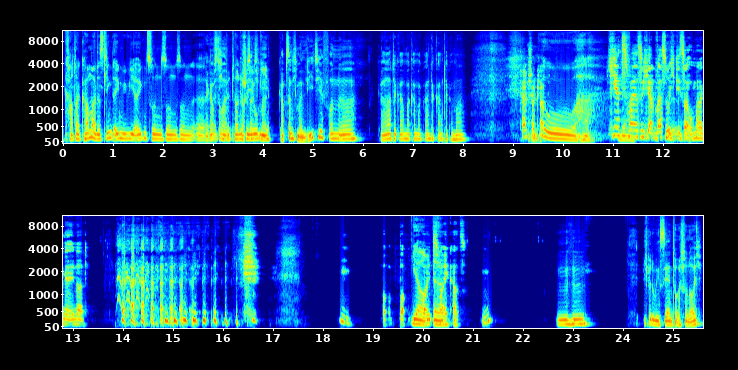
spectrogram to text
Katakama, das klingt irgendwie wie irgend so ein, so ein, so ein äh, Da gab's doch mal, gab's tibetanischer da nicht Yogi. mal, gab's da nicht mal ein Lied hier von äh, Katakama, Kama, Kata, Katakama? Culture Club. Oh, Jetzt ja. weiß ich, an was So- mich dieser Umhang erinnert. hm. Bo Bo Ja, Boy äh, zwei Cuts. Hm? Mhm. Ich bin übrigens sehr enttäuscht von euch.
